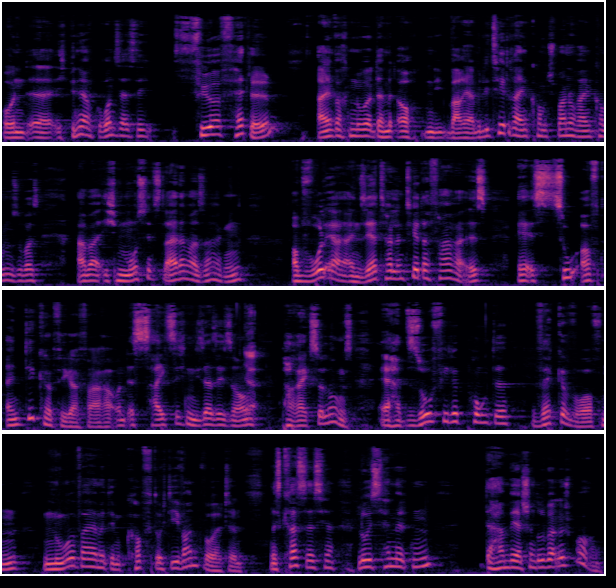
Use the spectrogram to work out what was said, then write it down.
Und äh, ich bin ja auch grundsätzlich für Vettel, einfach nur, damit auch die Variabilität reinkommt, Spannung reinkommt und sowas. Aber ich muss jetzt leider mal sagen, obwohl er ein sehr talentierter Fahrer ist, er ist zu oft ein dickköpfiger Fahrer und es zeigt sich in dieser Saison ja. par excellence. Er hat so viele Punkte weggeworfen, nur weil er mit dem Kopf durch die Wand wollte. Das Krasse ist ja, Lewis Hamilton da haben wir ja schon drüber gesprochen.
